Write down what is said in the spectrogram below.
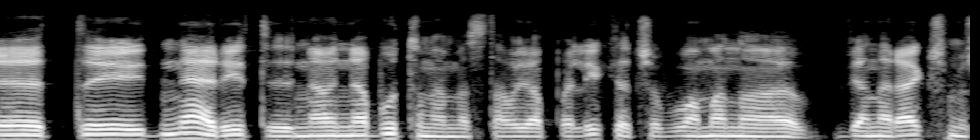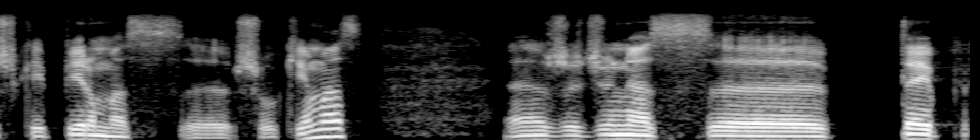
E, tai ne, ryti, ne, nebūtume mes tau jo palikę, čia buvo mano vienareikšmiškai pirmas e, šaukimas. E, žodžiu, nes e, taip,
